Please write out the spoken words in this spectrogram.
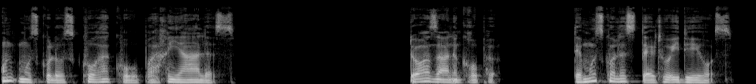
und Musculus coracobrachialis. Dorsale Gruppe. Der Musculus deltoideus.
